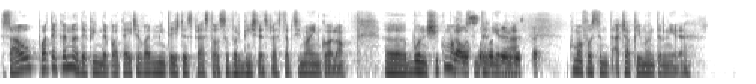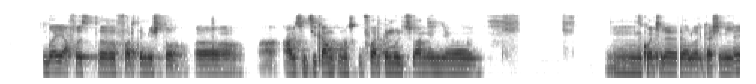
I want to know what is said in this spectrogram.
sau poate că nu, depinde, poate ai ceva în minte și despre asta, o să vorbim și despre asta puțin mai încolo. Uh, bun, și cum a da, fost întâlnirea? Cum a fost în acea primă întâlnire? Băi, a fost uh, foarte mișto. Uh, am simțit că am cunoscut foarte mulți oameni uh, Mm, cu acele valori ca și mine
